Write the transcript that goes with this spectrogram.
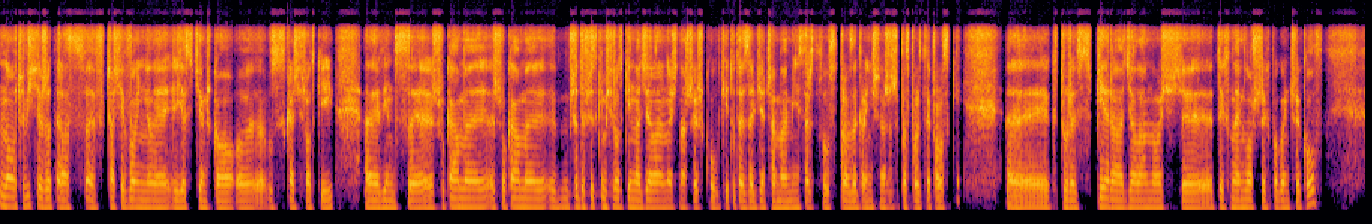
no oczywiście, że teraz w czasie wojny jest ciężko e, uzyskać środki, e, więc e, szukamy, szukamy przede wszystkim środki na działalność naszej szkółki. Tutaj zawdzięczamy Ministerstwu Spraw Zagranicznych Rzeczypospolitej Polskiej, które wspiera działalność tych najmłodszych pogończyków drauf.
